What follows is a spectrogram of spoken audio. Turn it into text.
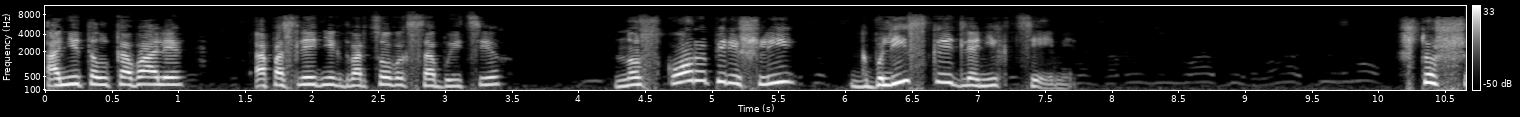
Они толковали о последних дворцовых событиях, но скоро перешли к близкой для них теме. «Что ж,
